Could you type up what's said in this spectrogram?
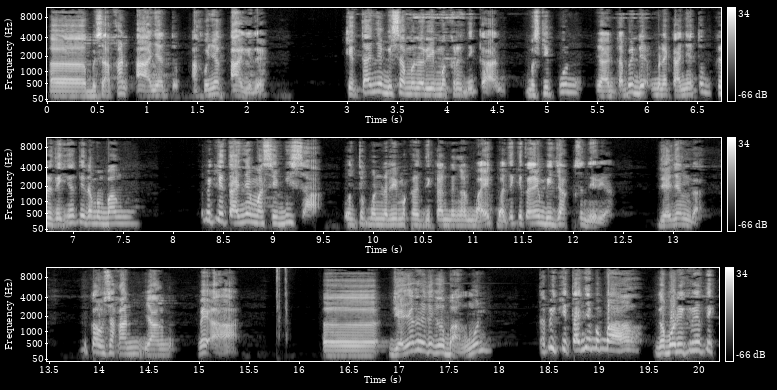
eh misalkan A-nya tuh akunya A gitu ya. Kitanya bisa menerima kritikan meskipun ya tapi dia, merekanya tuh kritiknya tidak membangun. Tapi kitanya masih bisa untuk menerima kritikan dengan baik, berarti kita yang bijak sendirian. Dianya enggak. Tapi kalau misalkan yang BA eh dianya kritik ngebangun, tapi kitanya bebal, nggak mau dikritik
